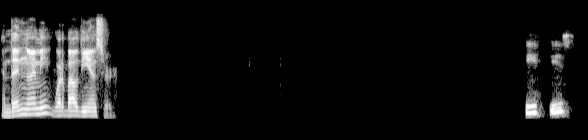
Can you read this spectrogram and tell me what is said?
And then Noemi, what about the answer? It is,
